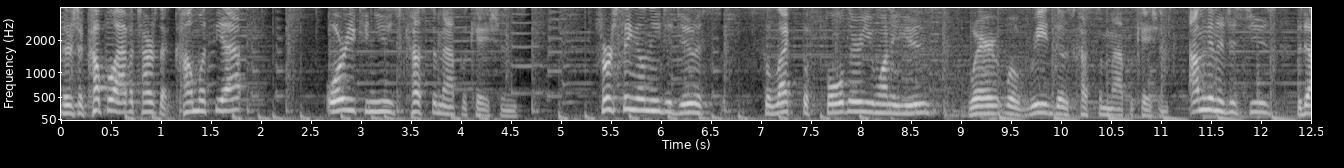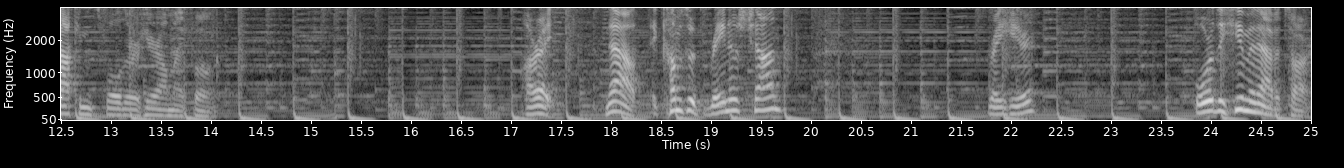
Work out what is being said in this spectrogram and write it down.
there's a couple avatars that come with the app, or you can use custom applications. First thing you'll need to do is select the folder you want to use where it will read those custom applications. I'm going to just use the documents folder here on my phone. All right, now it comes with Raynos Chan right here or the human avatar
